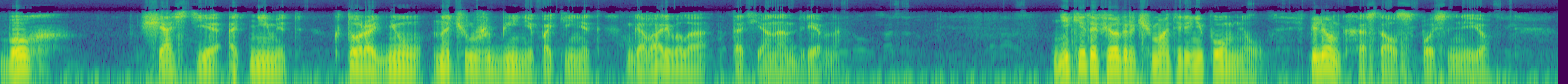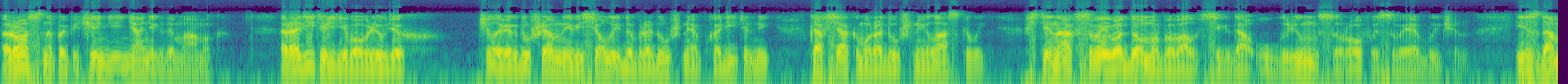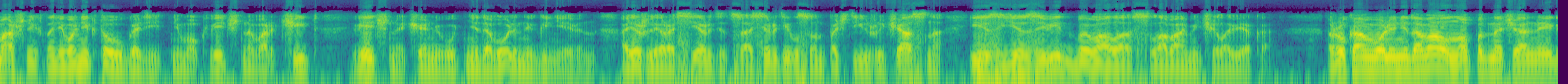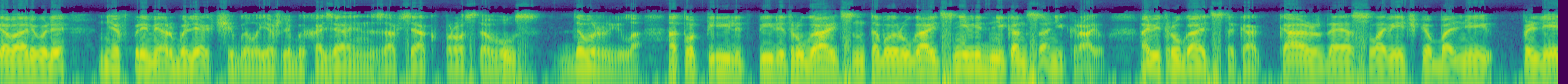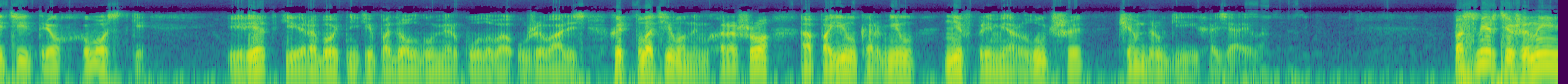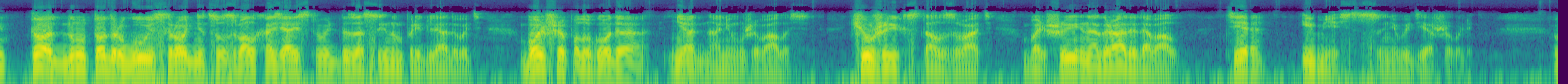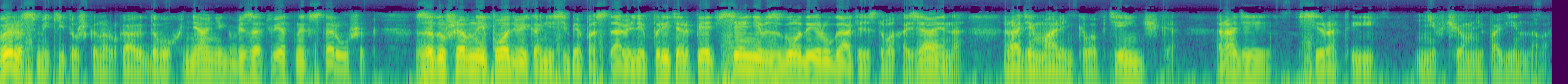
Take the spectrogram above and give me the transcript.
Бог счастье отнимет, кто родню на чужбине покинет, говаривала Татьяна Андреевна. Никита Федорович матери не помнил, в пеленках остался после нее. Рос на попечении нянек да мамок. Родитель его в людях человек душевный, веселый, добродушный, обходительный, ко всякому радушный и ласковый. В стенах своего дома бывал всегда угрюм, суров и своеобычен. Из домашних на него никто угодить не мог, вечно ворчит, вечно чем-нибудь недоволен и гневен. А ежели рассердится, осердился он почти ежечасно, изъязвит, бывало, словами человека. Рукам воли не давал, но подначальные говаривали, не в пример бы легче было, ежели бы хозяин за всяк просто в ус да врыло. А то пилит, пилит, ругается над тобой, ругается, не видно ни конца, ни краю. А ведь ругается-то как, каждое словечко больней плети треххвостки. И редкие работники подолгу у Меркулова уживались, хоть платил он им хорошо, а поил, кормил не в пример лучше, чем другие хозяева. По смерти жены то одну, то другую сродницу звал хозяйствовать, да за сыном приглядывать. Больше полугода ни одна не уживалась. Чужих стал звать, большие награды давал. Те и месяца не выдерживали. Вырос Микитушка на руках двух нянек, безответных старушек. За душевный подвиг они себе поставили претерпеть все невзгоды и ругательства хозяина ради маленького птенчика, ради сироты ни в чем не повинного.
